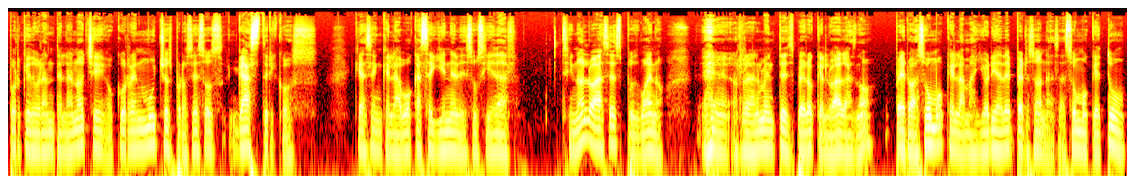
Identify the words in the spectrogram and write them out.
porque durante la noche ocurren muchos procesos gástricos que hacen que la boca se llene de suciedad. Si no lo haces, pues bueno, eh, realmente espero que lo hagas, ¿no? Pero asumo que la mayoría de personas, asumo que tú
